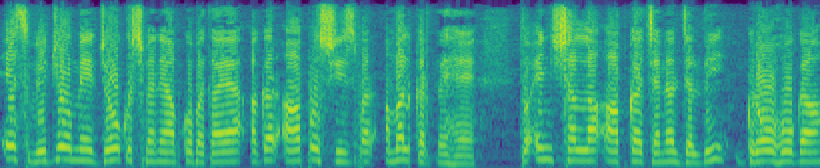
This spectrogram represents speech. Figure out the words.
اس ویڈیو میں جو کچھ میں نے آپ کو بتایا، اگر آپ اس چیز پر عمل کرتے ہیں، تو انشاءاللہ آپ کا چینل جلدی گرو ہوگا۔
